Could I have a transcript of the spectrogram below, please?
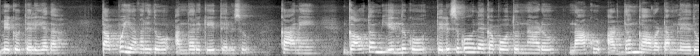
మీకు తెలియదా? తప్పు ఎవరిదో అందరికీ తెలుసు కానీ గౌతమ్ ఎందుకు తెలుసుకోలేకపోతున్నాడో నాకు అర్థం కావటం లేదు.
